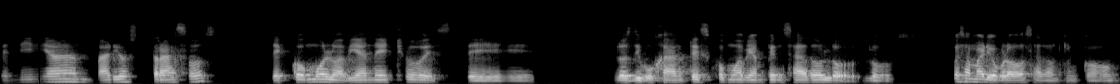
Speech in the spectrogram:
venían varios trazos de cómo lo habían hecho este, los dibujantes, cómo habían pensado los, pues a Mario Bros, a Donkey Kong,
